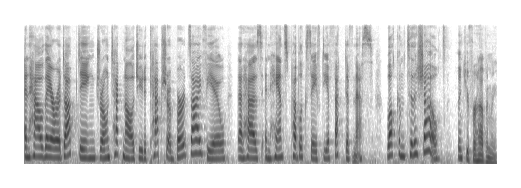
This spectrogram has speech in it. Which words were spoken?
and how they are adopting drone technology to capture a bird's eye view that has enhanced public safety effectiveness. Welcome to the show. Thank you for having me.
